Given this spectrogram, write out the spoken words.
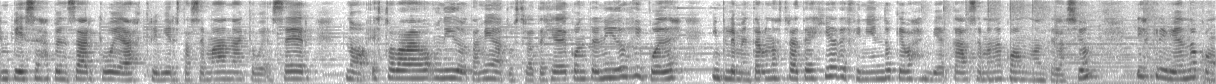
empieces a pensar qué voy a escribir esta semana, qué voy a hacer. No, esto va unido también a tu estrategia de contenidos y puedes implementar una estrategia definiendo qué vas a enviar cada semana con antelación y escribiendo con,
